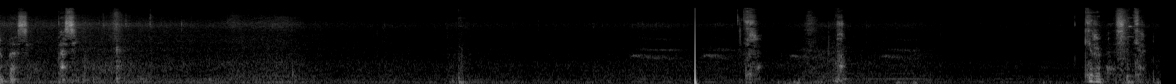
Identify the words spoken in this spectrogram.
pase, pase. Quiero pase, quiero.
